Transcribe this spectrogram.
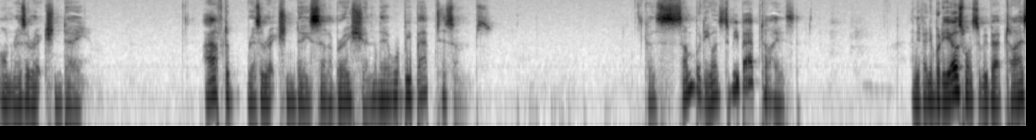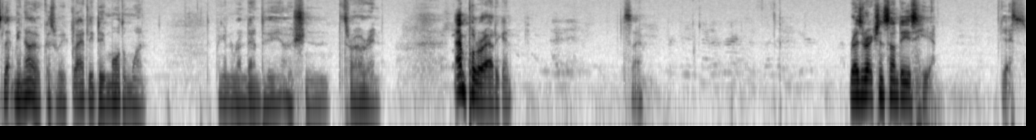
on Resurrection Day. After Resurrection Day celebration, there will be baptisms. Because somebody wants to be baptized. And if anybody else wants to be baptized, let me know, because we'd gladly do more than one. We're going to run down to the ocean, throw her in, and pull her out again. So, Resurrection Sunday is here. Yes.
